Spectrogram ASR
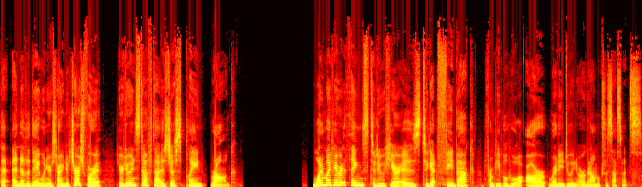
the end of the day when you're starting to charge for it, you're doing stuff that is just plain wrong. One of my favorite things to do here is to get feedback from people who are already doing ergonomics assessments.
